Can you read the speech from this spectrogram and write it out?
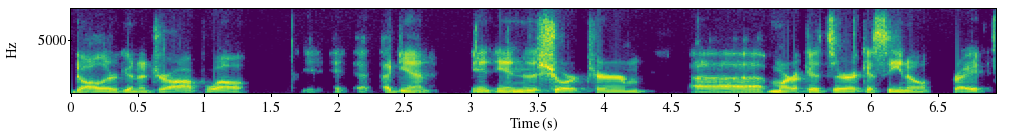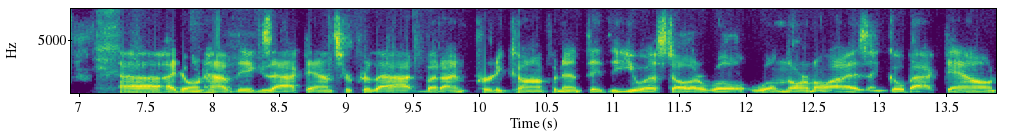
dollar going to drop? Well, it, again, in, in the short term, uh, markets are a casino, right? Uh, I don't have the exact answer for that, but I'm pretty confident that the U.S. dollar will will normalize and go back down,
